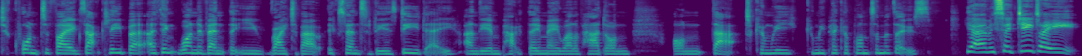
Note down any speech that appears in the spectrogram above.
to quantify exactly, but I think one event that you write about extensively is D-Day and the impact they may well have had on on that. Can we can we pick up on some of those? Yeah, I mean, so D Day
